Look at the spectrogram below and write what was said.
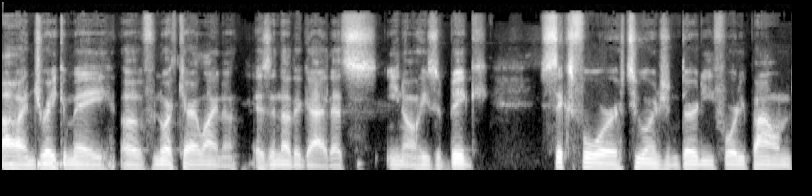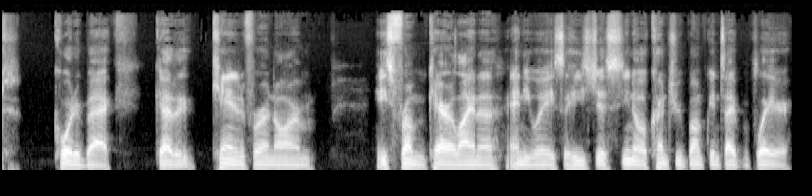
uh, and Drake Maye of North Carolina is another guy that's, you know, he's a big 6'4, 230, 40 pound quarterback, got a cannon for an arm. He's from Carolina anyway, so he's just, you know, a country bumpkin type of player.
